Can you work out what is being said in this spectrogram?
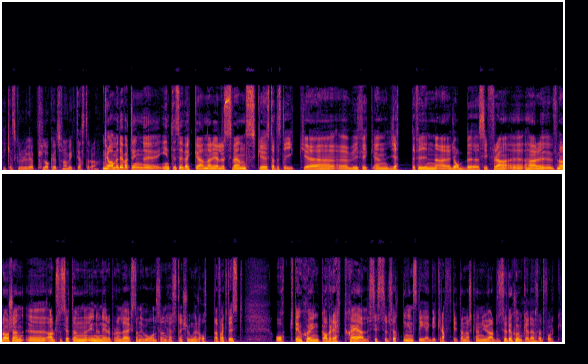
vilka skulle du vilja plocka ut som de viktigaste då? Ja, men det har varit en eh, intensiv vecka när det gäller svensk eh, statistik. Vi fick en jättefin jobbsiffra här för några dagar sedan. Arbetslösheten är nu nere på den lägsta nivån sedan hösten 2008 faktiskt. Och den sjönk av rätt skäl. Sysselsättningen steg kraftigt. Annars kan ju arbetslösheten sjunka därför att folk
